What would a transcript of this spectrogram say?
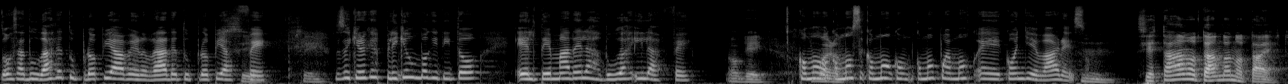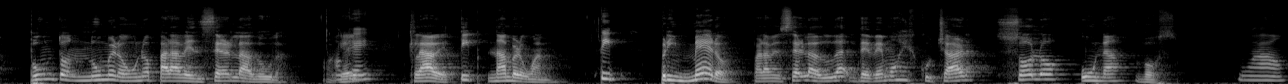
o sea, dudas de tu propia verdad, de tu propia Sí, fe. Sí. Entonces quiero que expliques un poquitito el tema de las dudas y la fe. Ok. ¿Cómo, Bueno. cómo, cómo, cómo, cómo podemos eh, conllevar eso? Mm. Si estás anotando, anota esto. Punto número uno para vencer la duda. ¿ok? Ok. Clave, tip number one. Tip. Primero, para vencer la duda, debemos escuchar solo una voz. Wow.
